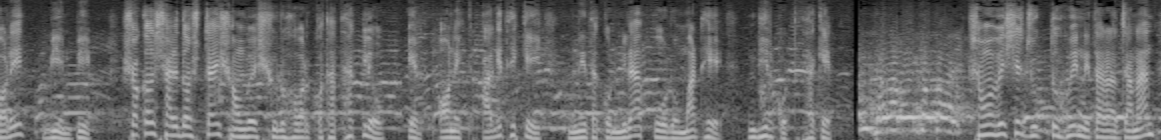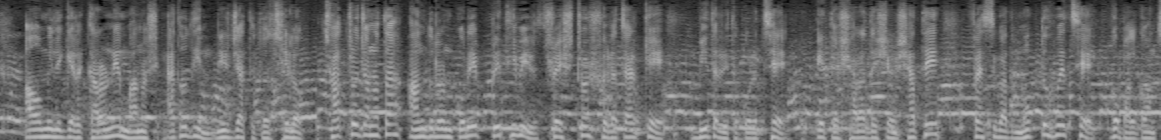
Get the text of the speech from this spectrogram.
করে বিএনপি। সকাল সাড়ে দশটায় সমাবেশ শুরু হওয়ার কথা থাকলেও এর অনেক আগে থেকেই নেতাকর্মীরা পৌর মাঠে ভিড় করতে থাকে। সমাবেশে যুক্ত হয়ে নেতারা জানান, আওয়ামী লীগের কারণে মানুষ এতদিন নির্যাতিত ছিল। ছাত্র জনতা আন্দোলন করে পৃথিবীর শ্রেষ্ঠ স্বৈরাচারকে বিতাড়িত করেছে। এতে সারা দেশের সাথে ফ্যাসিবাদ মুক্ত হয়েছে গোপালগঞ্জ।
